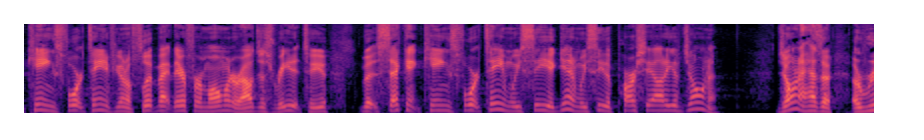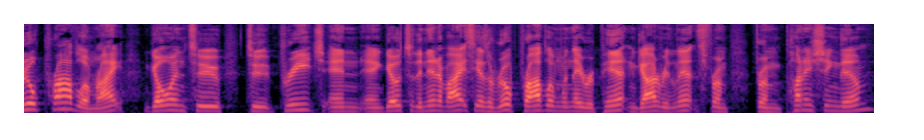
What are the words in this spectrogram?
Kings 14, if you want to flip back there for a moment, or I'll just read it to you. But 2 Kings 14, we see again, we see the partiality of Jonah. Jonah has a, a real problem, right? Going to, to preach and, and go to the Ninevites. He has a real problem when they repent and God relents from, from punishing them.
